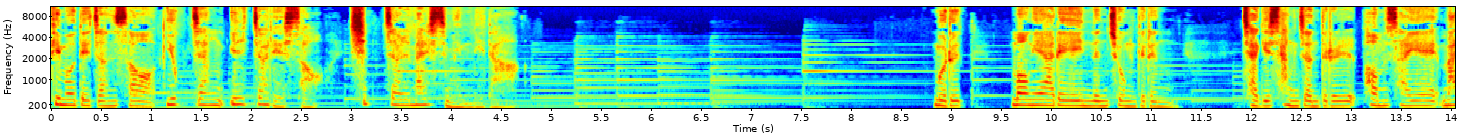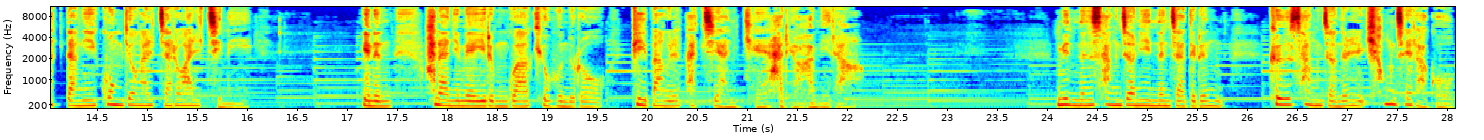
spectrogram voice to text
디모데전서 6장 1절에서 10절 말씀입니다. 무릇 멍에 아래에 있는 종들은 자기 상전들을 범사에 마땅히 공경할 자로 알지니 이는 하나님의 이름과 교훈으로 비방을 받지 않게 하려 함이라. 믿는 상전이 있는 자들은 그 상전을 형제라고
